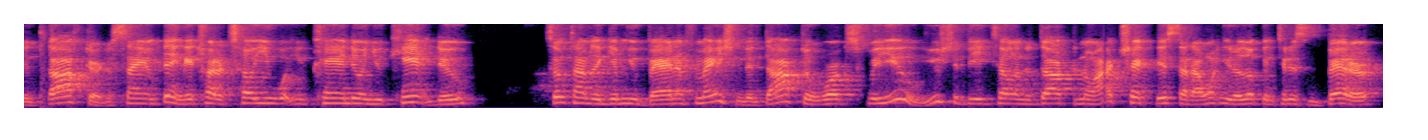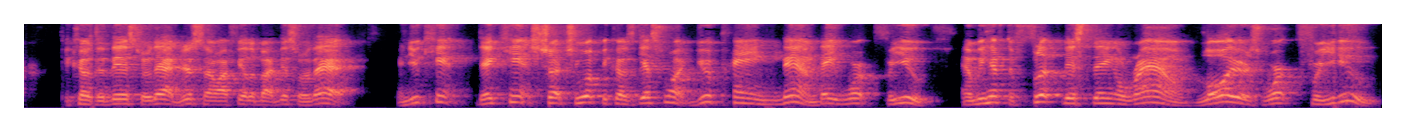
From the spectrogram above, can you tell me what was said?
The doctor, the same thing. They try to tell you what you can do and you can't do sometimes they're giving you bad information. The doctor works for you. You should be telling the doctor, no, I checked this out. I want you to look into this better because of this or that. This is how I feel about this or that. And you can't, they can't shut you up because guess what? You're paying them. They work for you. And we have to flip this thing around. Lawyers work for you.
